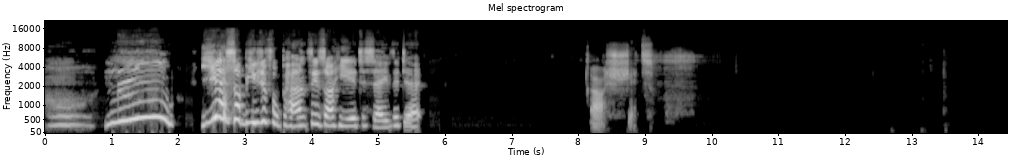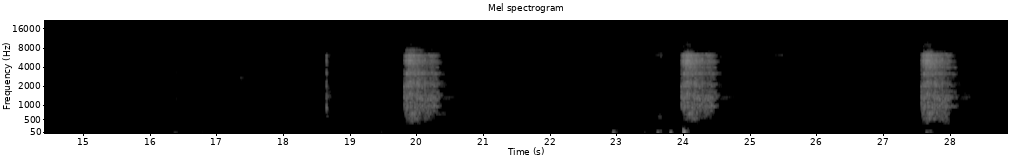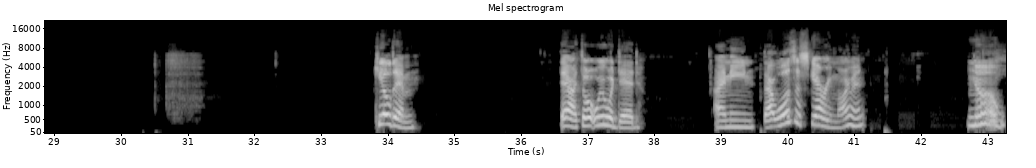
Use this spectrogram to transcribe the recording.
no! Yes, our beautiful panthers are here to save the day. Ah, shit. Killed him. There, I thought we were dead. I mean, that was a scary moment. No!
